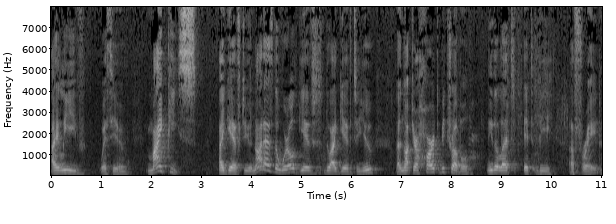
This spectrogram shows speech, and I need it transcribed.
I leave with you. My peace I give to you. Not as the world gives, do I give to you. Let not your heart be troubled, neither let it be afraid.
